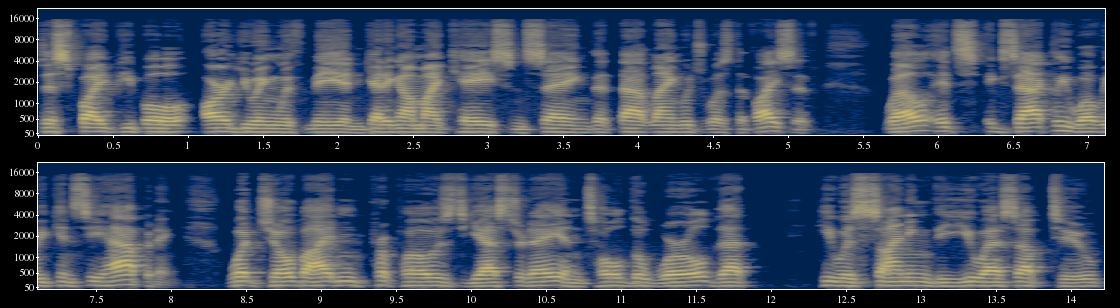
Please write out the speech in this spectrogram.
despite people arguing with me and getting on my case and saying that that language was divisive. Well, it's exactly what we can see happening. What Joe Biden proposed yesterday and told the world that he was signing the US up to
